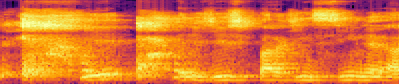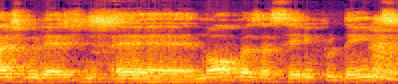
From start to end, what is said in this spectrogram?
e ele diz para que ensine as mulheres é, novas a serem prudentes,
